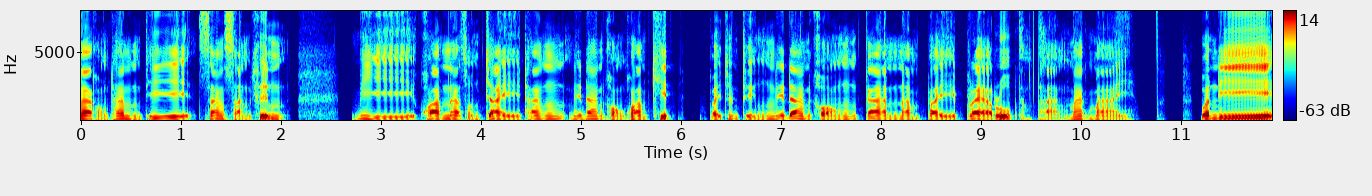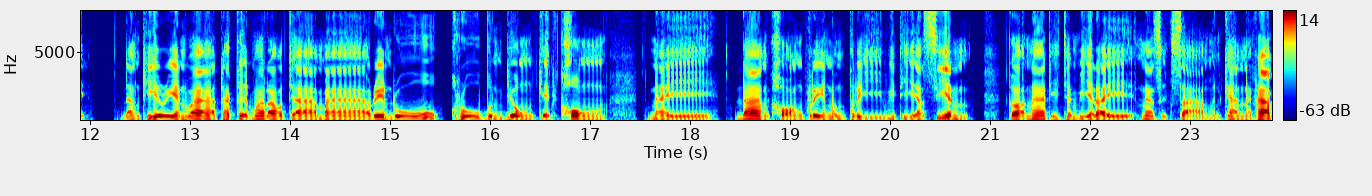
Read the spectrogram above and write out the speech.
มากของท่านที่สร้างสรรค์ขึ้น มีความน่าสนใจทั้งในด้านของความคิด ไปจนถึงในด้านของการนำไปแปรรูปต่างๆ มากมาย วันนี้ดังที่เรียนว่าถ้าเกิดว่าเราจะมาเรียนรู้ครูบุญยงเกตคง ในด้านของเพลงดนตรีวิทยาเซียน ก็น่าที่จะมีอะไรน่าศึกษาเหมือนกันนะครับ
